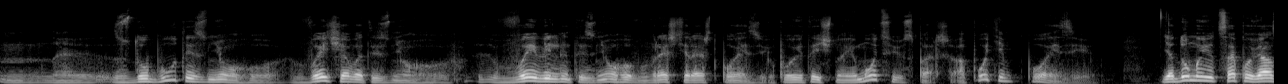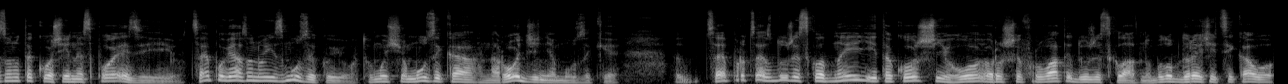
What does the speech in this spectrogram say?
Е, здобути з нього, вичавити з нього, вивільнити з нього, врешті-решт, поезію, поетичну емоцію спершу, а потім поезію. Я думаю, це пов'язано також і не з поезією, це пов'язано і з музикою, тому що музика, народження музики це процес дуже складний, і також його розшифрувати дуже складно. Було б, до речі, цікаво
